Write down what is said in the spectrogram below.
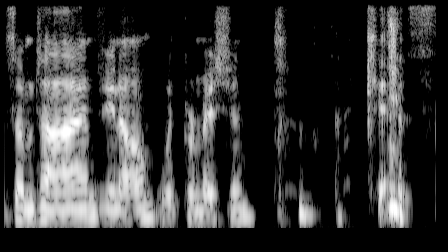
sometimes you know with permission i guess.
